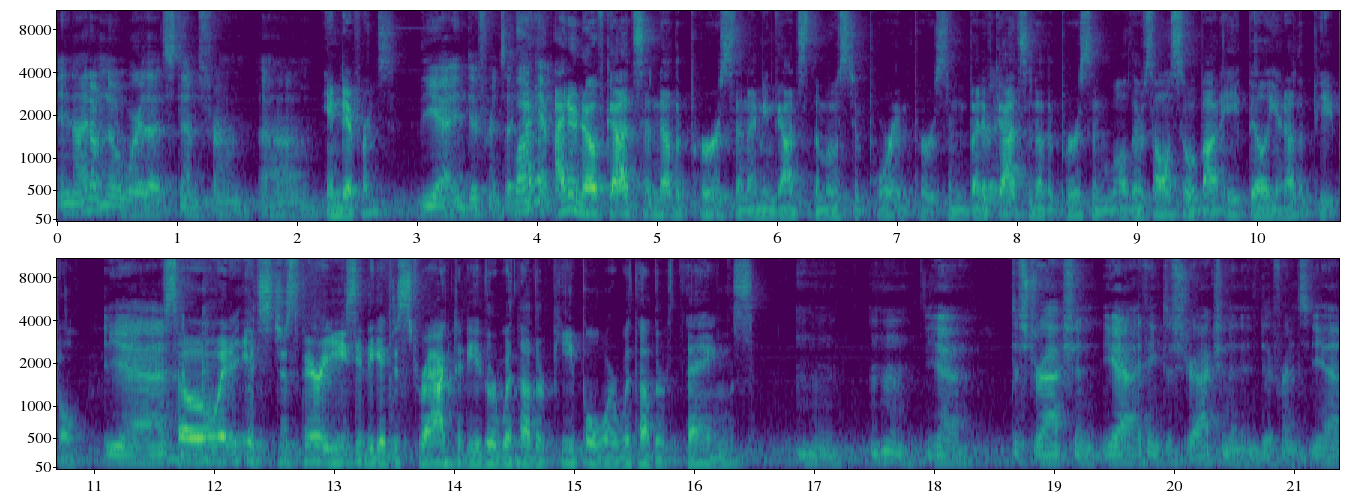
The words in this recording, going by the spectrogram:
and I don't know where that stems from. Um, Indifference? yeah, indifference. I Well, think. I, I don't know if God's another person. I mean, God's the most important person, but if God's another person, well, there's also about 8 billion other people. yeah. So it, it's just very easy to get distracted either with other people or with other things. Mm-hmm. Mm-hmm. Yeah. Distraction. Yeah, I think distraction and indifference. Yeah,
